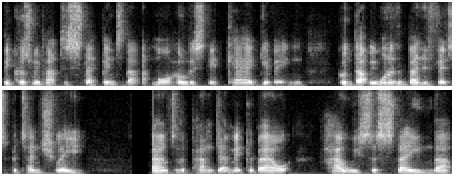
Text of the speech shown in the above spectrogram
because we've had to step into that more holistic caregiving could that be one of the benefits potentially out of the pandemic about how we sustain that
